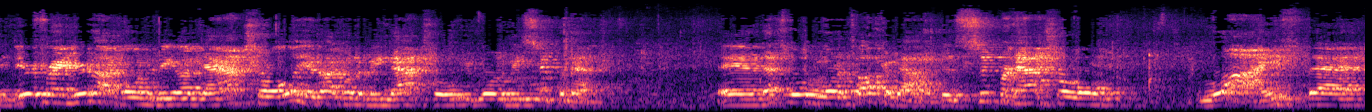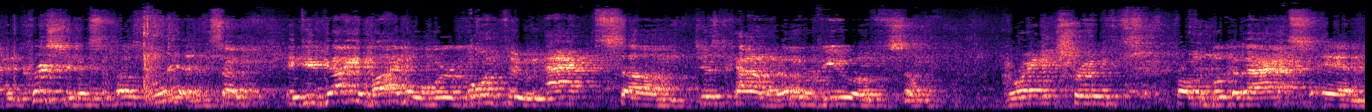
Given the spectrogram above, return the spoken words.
and dear friend, you're not going to be unnatural, you're not going to be natural, you're going to be supernatural. And that's what we want to talk about, the supernatural life that the Christian is supposed to live. And so if you've got your Bible, we're going through Acts, um, just kind of an overview of some great truth from the book of Acts. And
